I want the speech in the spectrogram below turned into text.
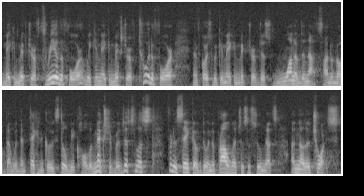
make a mixture of three of the four, we can make a mixture of two of the four, and of course we can make a mixture of just one of the nuts. I don't know if that would then technically still be called a mixture, but just let's, for the sake of doing the problem, let's just assume that's another choice.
